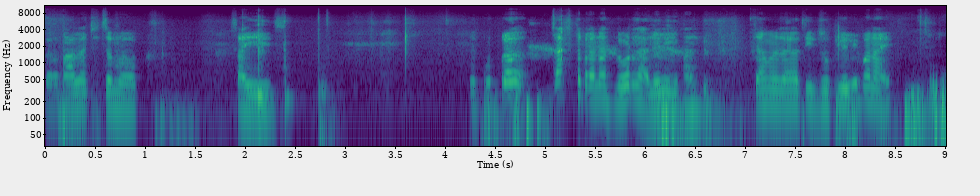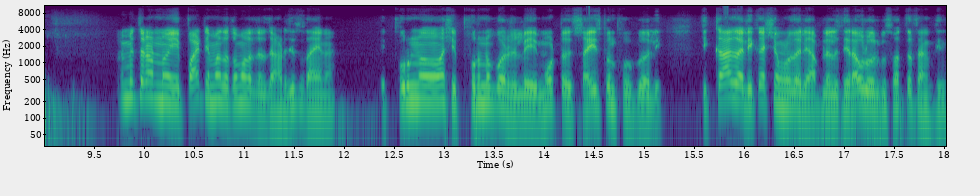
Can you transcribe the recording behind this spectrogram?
तर मालाची चमक साईज खूप प्र- जास्त प्रमाणात लोड झालेली फांदी त्यामुळे जरा ती झोपलेली पण आहे. तर मित्रांनो हे पाठीमागं तुम्हाला जर झाड दिसत आहे ना ते पूर्ण अशी पूर्ण भरलेलं आहे. मोठं साईज पण खूप झाली. ती का झाली? कशामुळे झाली? आपल्याला ते राहुल वर्ग स्वतः सांगतील.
